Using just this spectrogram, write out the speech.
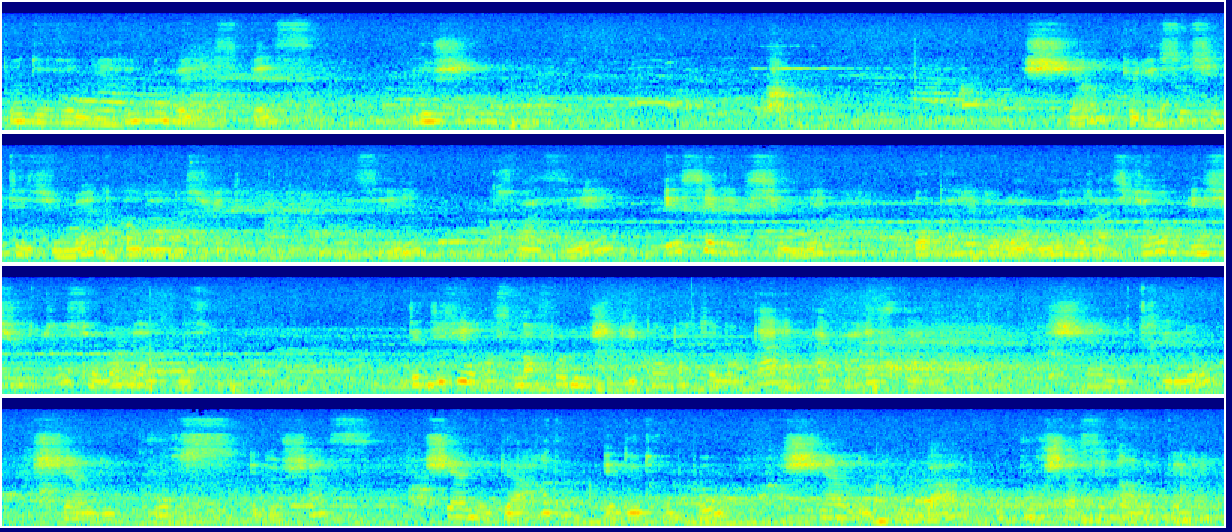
pour devenir une nouvelle espèce, le chien. Chien que les sociétés humaines auraient ensuite apprivoisé, croisé et sélectionné au gré de leur migration et surtout selon leurs besoins. Des différences morphologiques et comportementales apparaissent alors. Chien de traîneau, chien de course et de chasse, chien de garde et de troupeau, chien de combat ou pour chasser dans les terrains.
